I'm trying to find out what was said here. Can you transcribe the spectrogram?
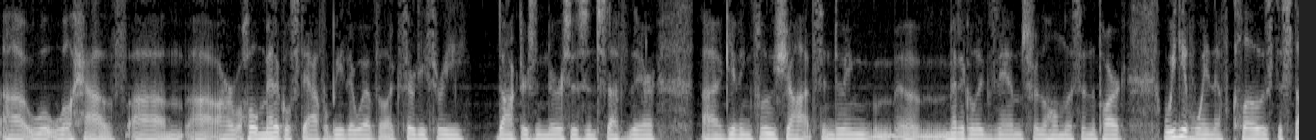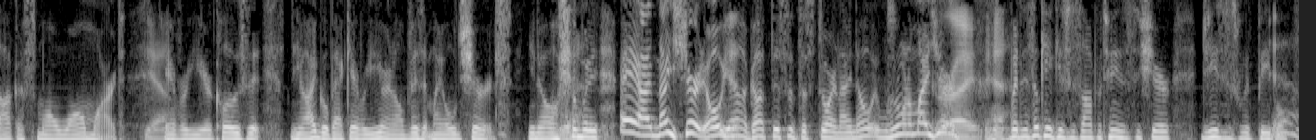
Uh, we'll, we'll, have um, our whole medical staff will be there. We have like 33 doctors and nurses and stuff there, uh, giving flu shots and doing uh, medical exams for the homeless in the park. We give away enough clothes to stock a small Walmart Yeah. every year. Clothes that you know I go back every year and I'll visit my old shirts. You know, somebody, hey, a nice shirt. Oh yeah, Yeah. I got this at the store, and I know it was one of my shirts. Right, yeah. But it's okay. It gives us opportunities to share Jesus with people, Yeah.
